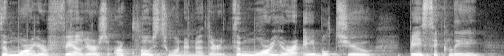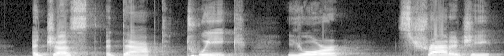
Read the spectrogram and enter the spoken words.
the more your failures are close to one another, the more you are able to basically adjust, adapt, tweak your strategy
